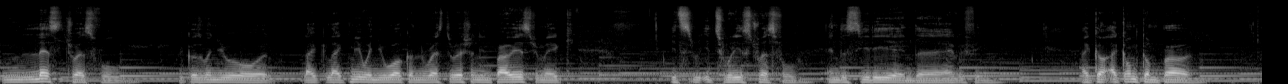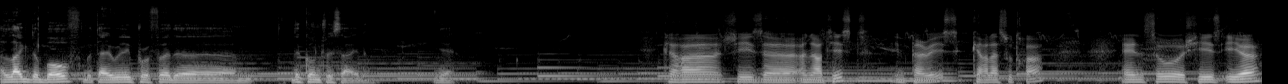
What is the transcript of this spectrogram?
less stressful because when you, like, like me, when you work on restoration in Paris, you make, it's, it's really stressful in the city and uh, everything. I can't, I can't compare. I like the both, but I really prefer the, um, the countryside. Yeah. Clara, she's uh, an artist in Paris, Carla Sutra, and so she is here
